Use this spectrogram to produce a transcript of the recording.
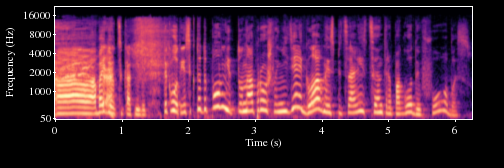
а, обойдется как-нибудь. Так вот, если кто-то помнит, то на прошлой неделе главный специалист Центра погоды ФОБОС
